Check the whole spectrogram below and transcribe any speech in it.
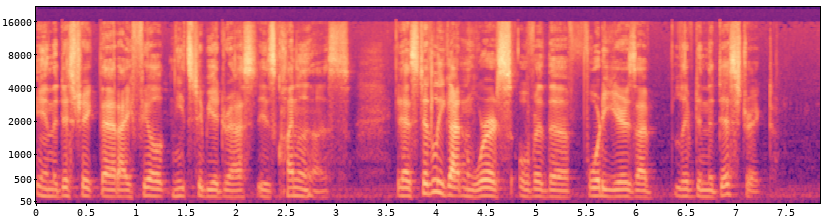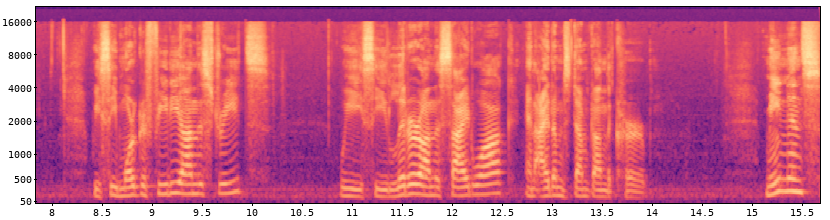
in the district that I feel needs to be addressed is cleanliness. It has steadily gotten worse over the 40 years I've lived in the district. We see more graffiti on the streets, we see litter on the sidewalk, and items dumped on the curb. Maintenance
